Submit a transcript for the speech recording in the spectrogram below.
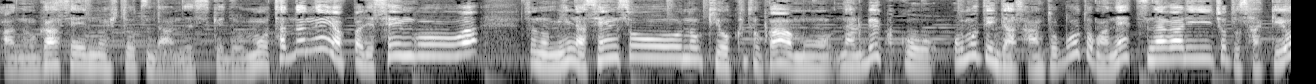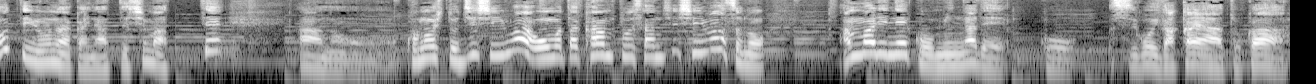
あの、画線の一つなんですけども、ただね、やっぱり戦後は、そのみんな戦争の記憶とか、もう、なるべくこう、表に出さんとこうとかね、つながりちょっと避けようっていう世の中になってしまって、あの、この人自身は、大俣寒風さん自身は、その、あんまりね、こう、みんなで、こう、すごい画家やとか、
